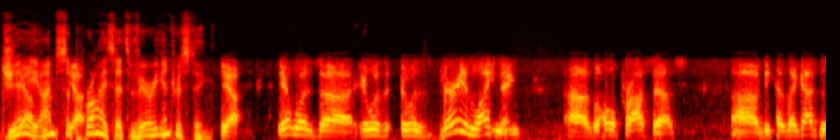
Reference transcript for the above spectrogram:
Jay, Yeah, I'm yeah. surprised. That's very interesting. Yeah, it was uh, it was it was very enlightening uh, the whole process uh, because I got to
